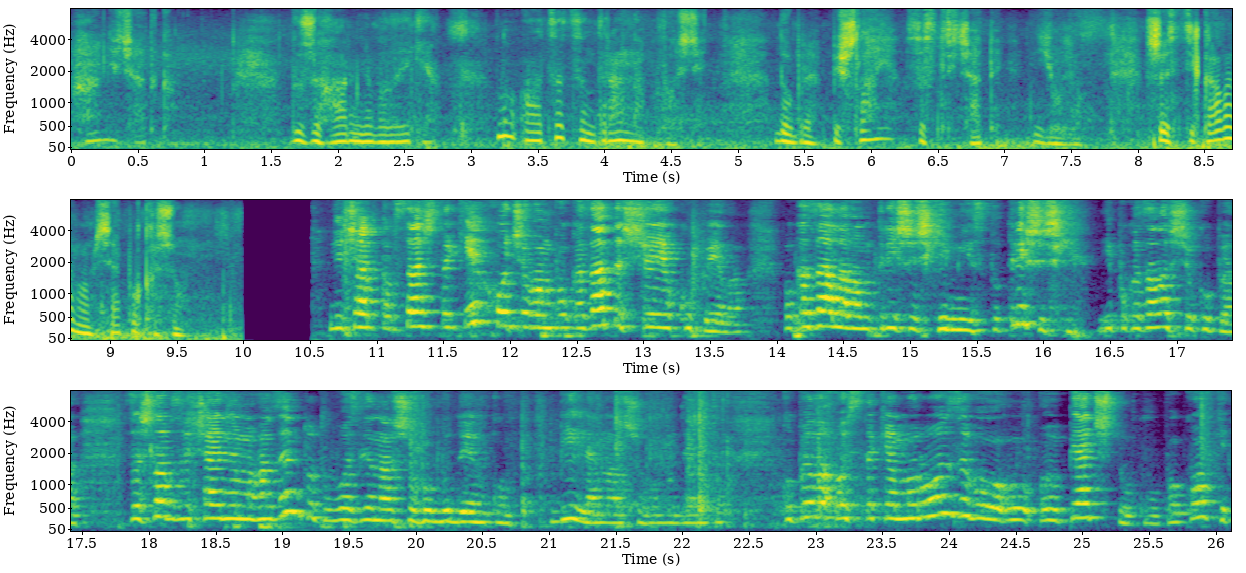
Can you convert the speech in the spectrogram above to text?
Га, дівчатка. Дуже гарні, великі. Ну, а це центральна площадь. Добре, пішла я зустрічати Юлю. Щось цікаве вам ще покажу. Дівчатка, все ж таки хочу вам показати, що я купила. Показала вам трішечки місто, трішечки, і показала, що купила. Зайшла в звичайний магазин тут возле нашого будинку, біля нашого будинку. Купила ось таке морозиво 5 штук в упаковці.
